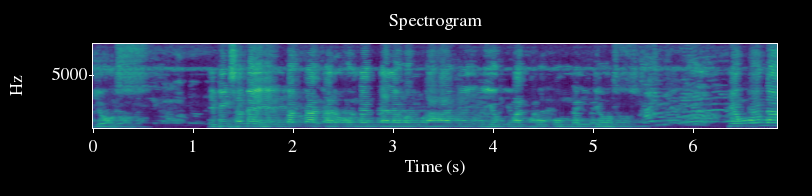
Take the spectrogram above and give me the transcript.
Diyos. Ibig sabihin, magkakaroon ng dalawang bahagi yung paghukom ng Diyos. Yung una,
